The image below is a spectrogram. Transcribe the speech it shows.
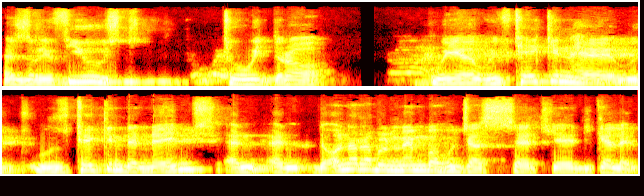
has refused to withdraw. We are, we've taken her, we've, we've taken the names, and, and the honorable member who just said here, Dikele,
